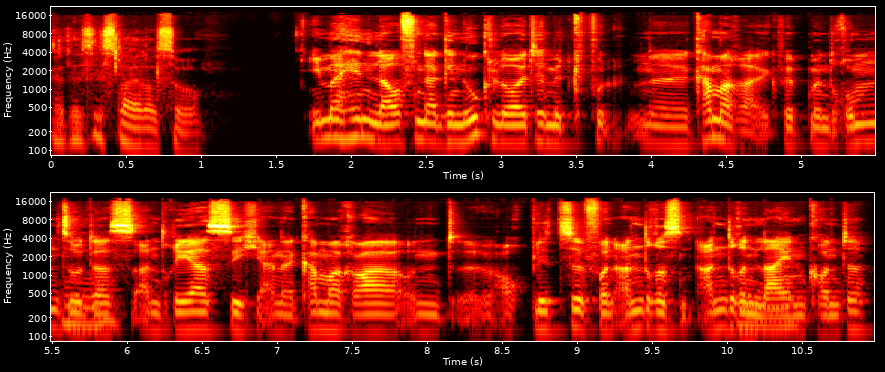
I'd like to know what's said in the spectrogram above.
Ja, das ist leider so. Immerhin laufen da genug Leute mit äh, Kameraequipment rum, so dass Andreas sich eine Kamera und äh, auch Blitze von anderes, anderen Mhm. leihen konnte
